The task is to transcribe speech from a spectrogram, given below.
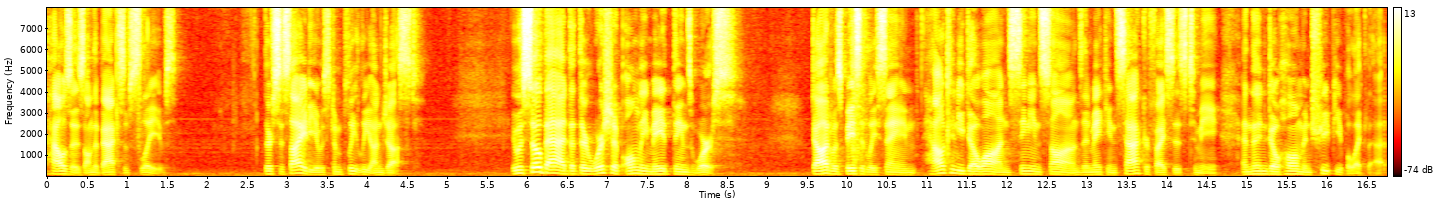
houses on the backs of slaves. Their society was completely unjust. It was so bad that their worship only made things worse. God was basically saying, How can you go on singing songs and making sacrifices to me and then go home and treat people like that?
